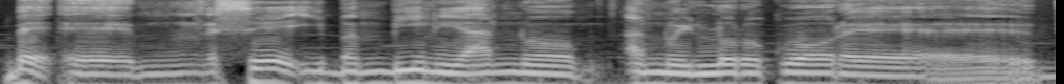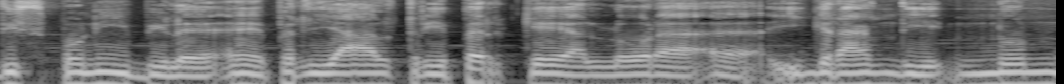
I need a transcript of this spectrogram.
Beh, ehm, se i bambini hanno, hanno il loro cuore eh, disponibile eh, per gli altri, perché allora eh, i grandi non,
